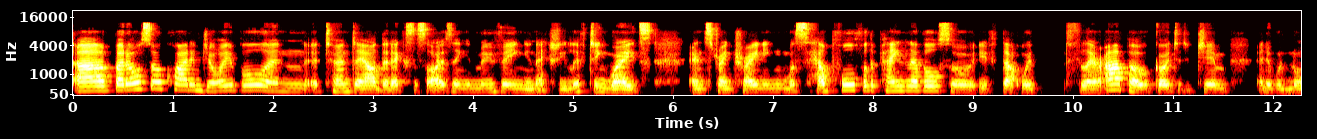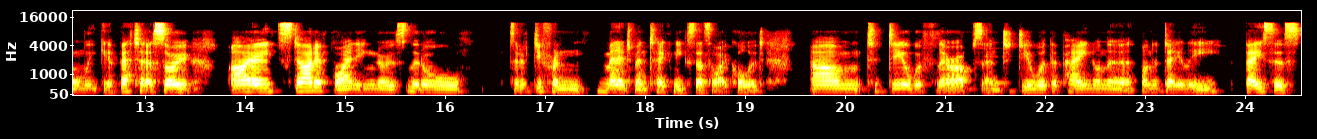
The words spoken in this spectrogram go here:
uh, but also quite enjoyable. And it turned out that exercising and moving and actually lifting weights and strength training was helpful for the pain level. So if that would flare up, I would go to the gym and it would normally get better. So I started finding those little sort of different management techniques, that's how I call it, um, to deal with flare-ups and to deal with the pain on a on a daily basis.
